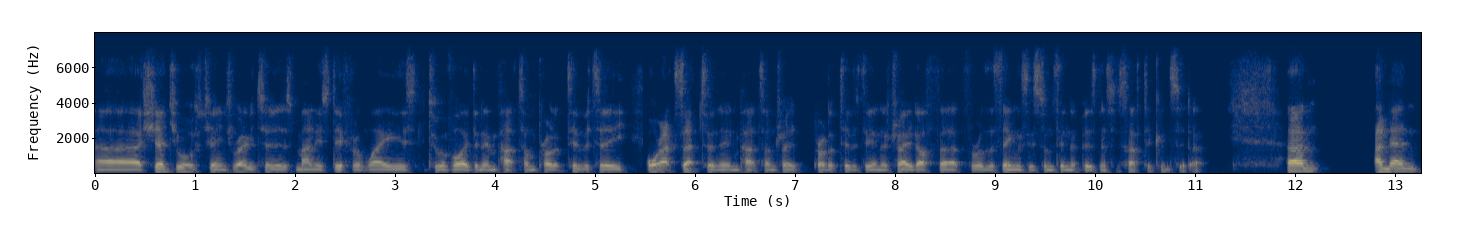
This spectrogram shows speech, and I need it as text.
uh, schedules, change rotas, manage different ways to avoid an impact on productivity or accept an impact on trade productivity and a trade-off uh, for other things is something that businesses have to consider. Um, and then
